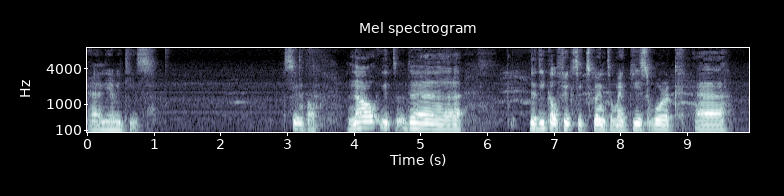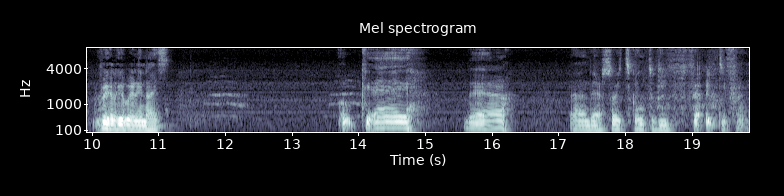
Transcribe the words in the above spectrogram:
And here it is. Simple. Now it the the decal fix it's going to make this work uh, really really nice. Okay there and there so it's going to be very different.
